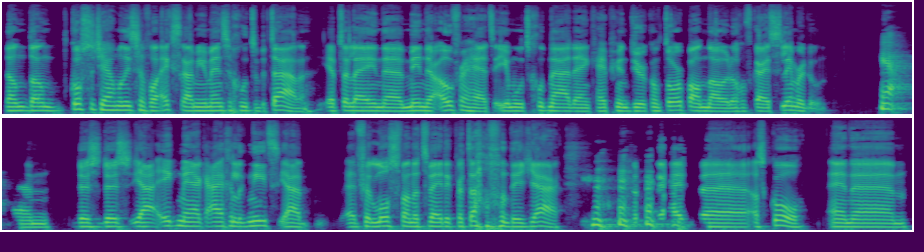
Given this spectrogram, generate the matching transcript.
dan, dan kost het je helemaal niet zoveel extra om je mensen goed te betalen. Je hebt alleen minder overhead en je moet goed nadenken, heb je een duur kantoorpand nodig of kan je het slimmer doen? Ja. Um, dus, dus ja, ik merk eigenlijk niet, ja, even los van het tweede kwartaal van dit jaar, bedrijf als call. En um,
